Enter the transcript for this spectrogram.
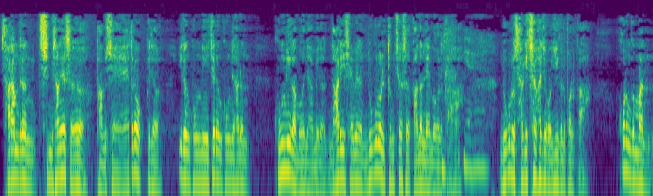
사람들은 침상에서 밤새도록 그저 이런 궁리 저런 궁리 하는 궁리가 뭐냐 하면은 날이 새면은 누구를 등쳐서 간을 내먹을까 예. 누구를 사기쳐 가지고 이익을 볼까 그런 것만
